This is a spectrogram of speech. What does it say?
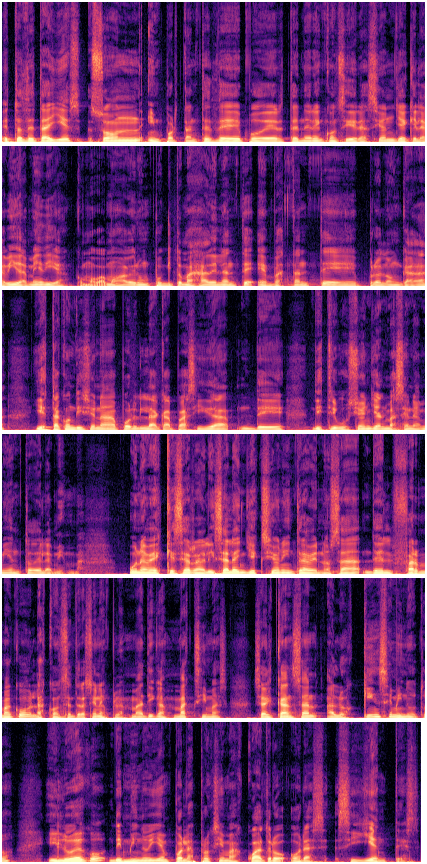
Estos detalles son importantes de poder tener en consideración ya que la vida media, como vamos a ver un poquito más adelante, es bastante prolongada y está condicionada por la capacidad de distribución y almacenamiento de la misma. Una vez que se realiza la inyección intravenosa del fármaco, las concentraciones plasmáticas máximas se alcanzan a los 15 minutos y luego disminuyen por las próximas 4 horas siguientes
